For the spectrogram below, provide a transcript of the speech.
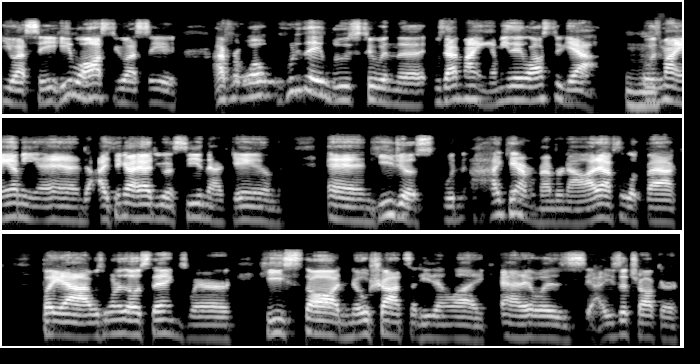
USC, he lost USC. I for well, who did they lose to in the? Was that Miami? They lost to? Yeah, mm-hmm. it was Miami, and I think I had USC in that game, and he just wouldn't. I can't remember now. I'd have to look back but yeah, it was one of those things where he saw no shots that he didn't like, and it was yeah, he's a chucker.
